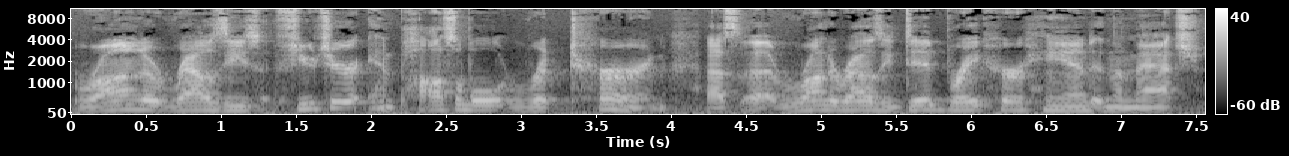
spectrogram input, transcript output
Ronda Rousey's future and possible return. Uh, uh, Ronda Rousey did break her hand in the match,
